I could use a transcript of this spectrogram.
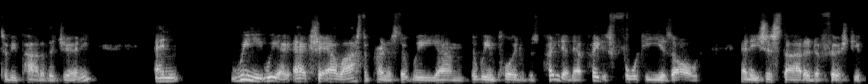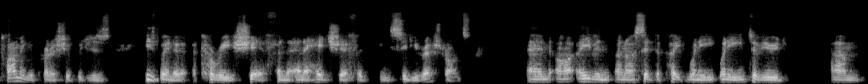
to be part of the journey. And we we actually our last apprentice that we um, that we employed was Peter. Now Peter's 40 years old and he's just started a first year plumbing apprenticeship, which is he's been a, a career chef and, and, a head chef at, in city restaurants. And I even and I said to Pete when he when he interviewed, um,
